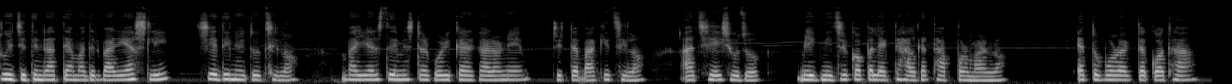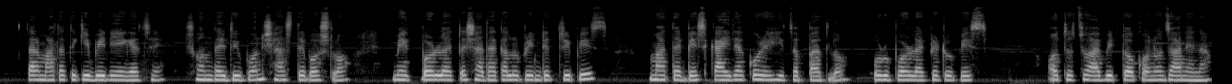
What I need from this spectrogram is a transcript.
তুই যেদিন রাতে আমাদের বাড়ি আসলি, সেদিনই তো ছিল। ভাইয়ার সেমিস্টার পরীক্ষার কারণে ট্রিটটা বাকি ছিল। আজ সেই সুযোগ। মেঘ নিজের কপালে একটা হালকা থাপ্পড় মারলো। এত বড় একটা কথা তার মাথা থেকে বেরিয়ে গেছে। সন্ধ্যায় দুই বোন সাজতে বসল। মেঘ পরলো একটা সাদা কালো প্রিন্টেড থ্রি পিস। মাথায় বেশ কায়দা করে হিসাব বাঁধলো। ওর পরলো একটা টুপিস অথচ আবির তখনও জানে না।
